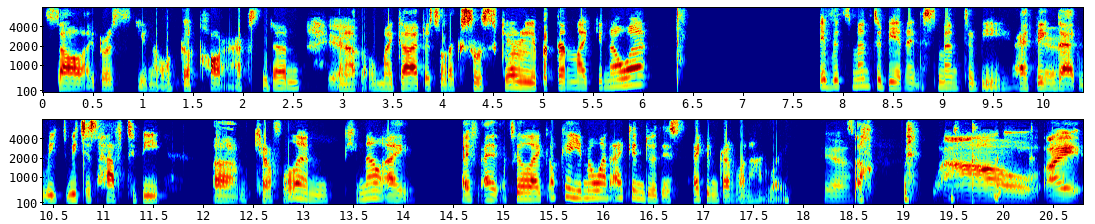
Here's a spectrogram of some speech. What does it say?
saw like there's you know a car accident, and I thought, oh my god, it's like so scary. But then like you know what? If it's meant to be, and it's meant to be, I think Yeah. that we we just have to be um, careful. And you know, I, I I feel like okay, you know what? I can do this. I can drive on highway. Yeah. So- wow. I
